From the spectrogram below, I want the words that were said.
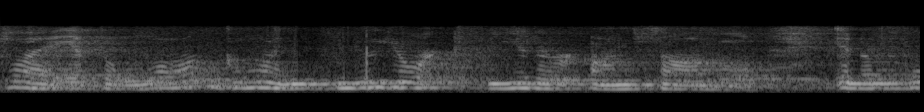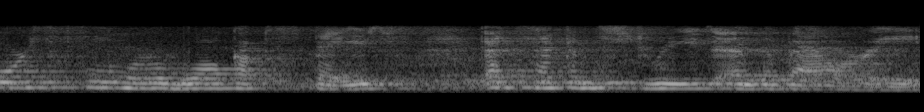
play at the long-gone New York Theater Ensemble in a fourth-floor walk-up space at Second Street and the Bowery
